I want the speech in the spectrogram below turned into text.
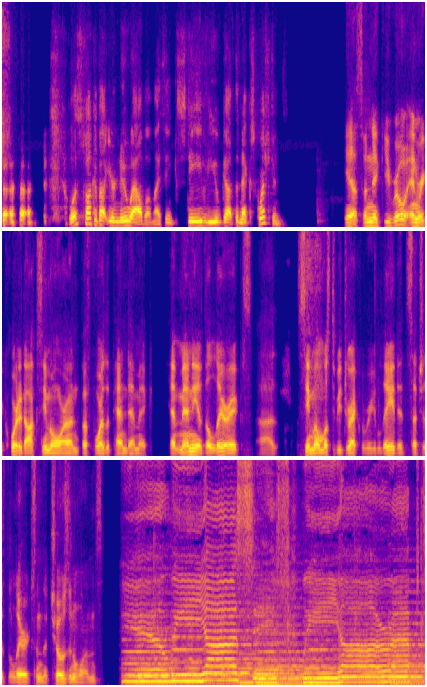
Let's talk about your new album. I think, Steve, you've got the next question. Yeah, so Nik, you wrote and recorded Oxymoron before the pandemic, yet many of the lyrics uh, seem almost to be directly related, such as the lyrics in The Chosen Ones. Here we are safe, we are wrapped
